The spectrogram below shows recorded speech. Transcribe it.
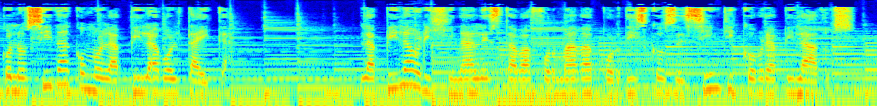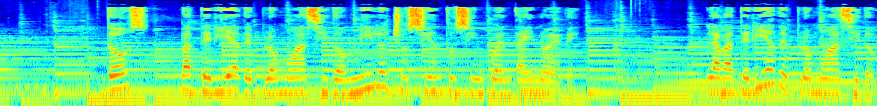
conocida como la pila voltaica. La pila original estaba formada por discos de zinc y cobre apilados. 2. Batería de plomo ácido 1859. La batería de plomo ácido,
